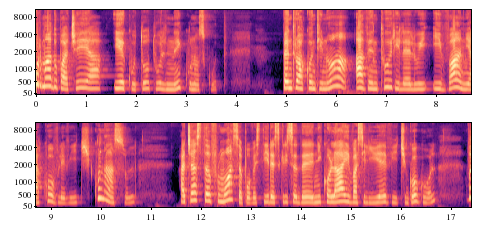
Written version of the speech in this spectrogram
urma după aceea e cu totul necunoscut. Pentru a continua aventurile lui Ivan Iacovlevici cu nasul, această frumoasă povestire scrisă de Nicolae Vasilievici Gogol, vă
